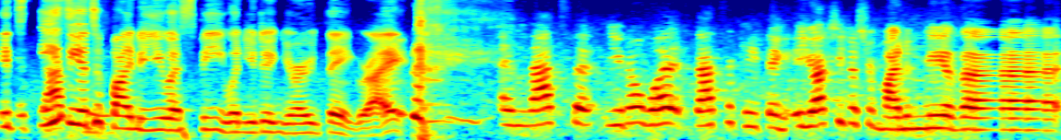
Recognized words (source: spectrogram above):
It's easier to find a USP when you're doing your own thing, right? And that's the, you know what? That's the key thing. You actually just reminded me of a,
